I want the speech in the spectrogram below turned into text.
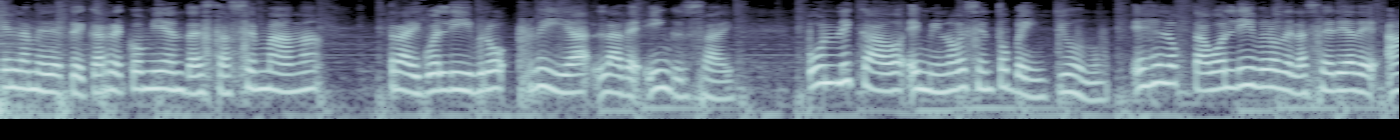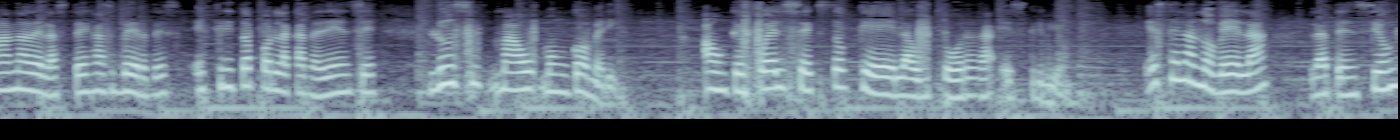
En la Mediateca Recomienda esta semana traigo el libro Ría, la de Ingleside, publicado en 1921. Es el octavo libro de la serie de Ana de las Tejas Verdes, escrita por la canadiense Lucy Maud Montgomery, aunque fue el sexto que la autora escribió. Esta es la novela la atención,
